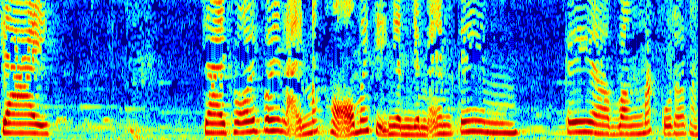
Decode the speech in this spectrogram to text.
chai chai phối với lại mắt hổ mấy chị nhìn dùm em cái cái ờ, vân mắt của đó nè.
